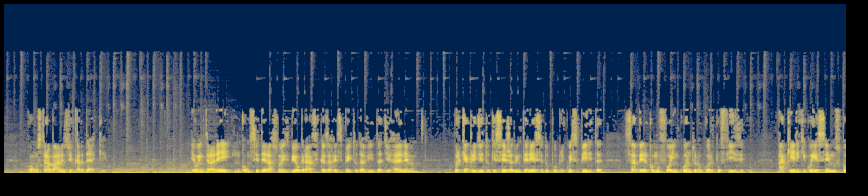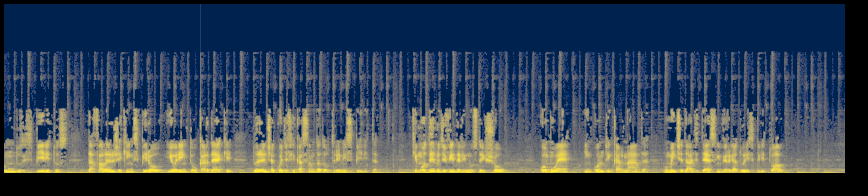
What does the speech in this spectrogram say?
com os trabalhos de Kardec. Eu entrarei em considerações biográficas a respeito da vida de Hahnemann, porque acredito que seja do interesse do público espírita saber como foi enquanto no corpo físico aquele que conhecemos como um dos espíritos da falange que inspirou e orientou Kardec durante a codificação da doutrina espírita. Que modelo de vida ele nos deixou? Como é, enquanto encarnada, uma entidade dessa envergadura espiritual?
